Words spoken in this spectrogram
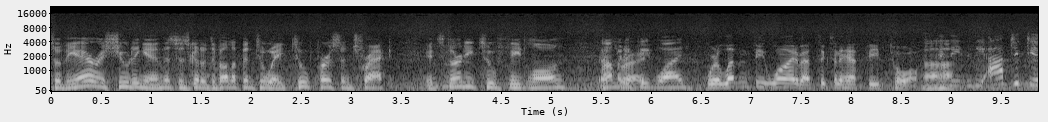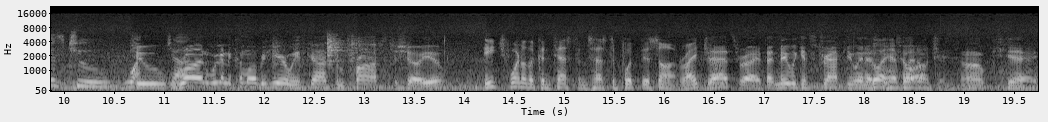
So the air is shooting in. This is going to develop into a two-person track. It's 32 feet long. How many right. feet wide? We're 11 feet wide, about six and a half feet tall. Uh-huh. And the, the object is to what, to John? run, we're going to come over here. We've got some props to show you. Each one of the contestants has to put this on, right, John? That's right. In maybe we can strap you in as Go we ahead, why don't you? Okay.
